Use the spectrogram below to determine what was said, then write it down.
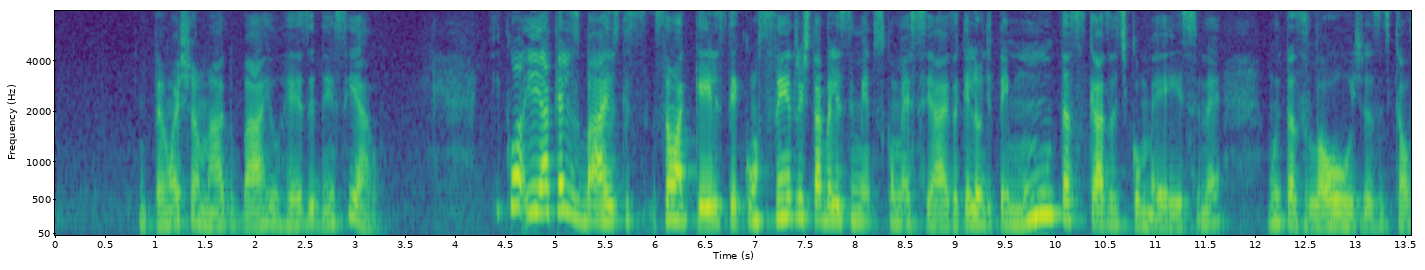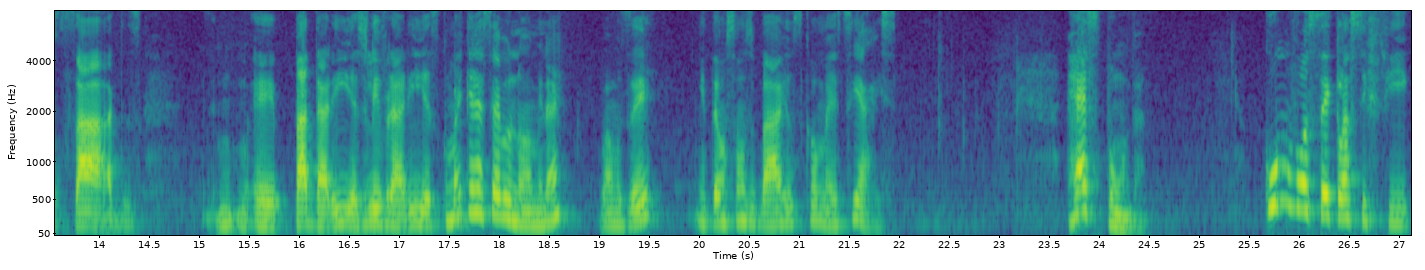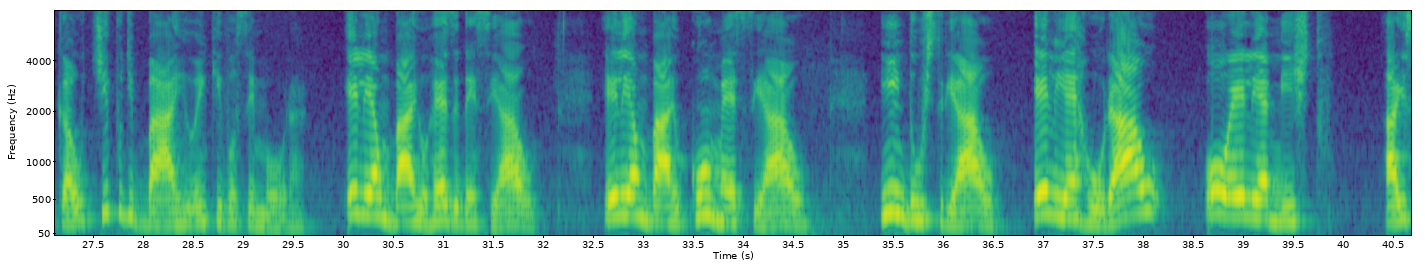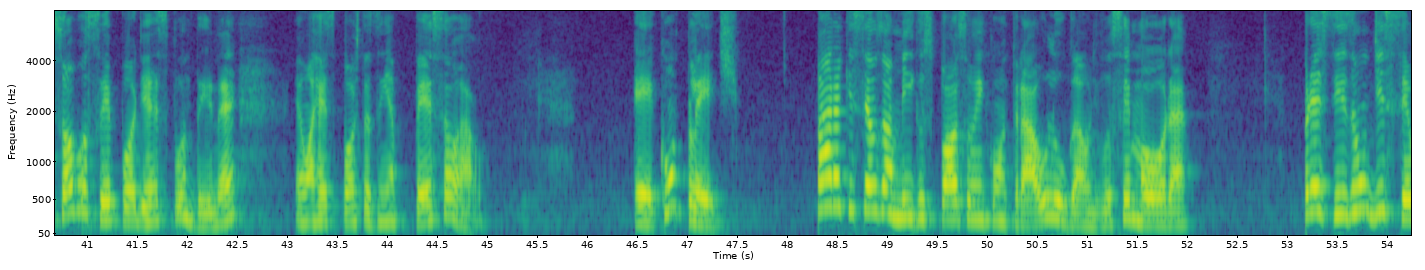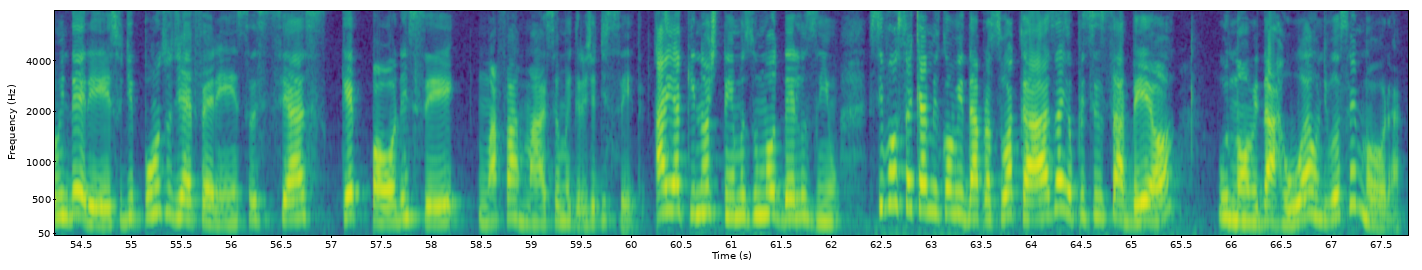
Então, é chamado bairro residencial. E, e, aqueles bairros que são aqueles que concentram estabelecimentos comerciais, aquele onde tem muitas casas de comércio, né? Muitas lojas de calçados, é, padarias, livrarias, como é que recebe o nome, né? Vamos ver? Então, são os bairros comerciais. Responda. Como você classifica o tipo de bairro em que você mora? Ele é um bairro residencial? Ele é um bairro comercial? Industrial? Ele é rural ou ele é misto? Aí só você pode responder, né? É uma respostazinha pessoal. É, complete. Para que seus amigos possam encontrar o lugar onde você mora, precisam de seu endereço, de pontos de referência, se as que podem ser uma farmácia uma igreja de seda. Aí aqui nós temos um modelozinho. Se você quer me convidar para sua casa, eu preciso saber, ó, o nome da rua onde você mora,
